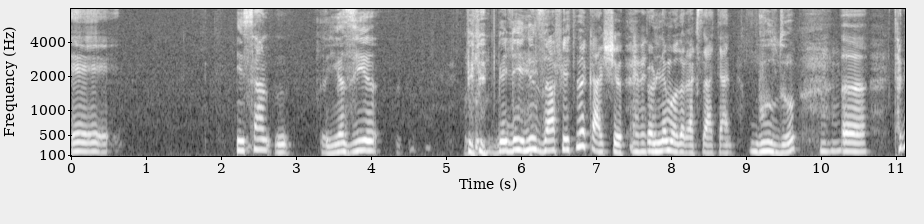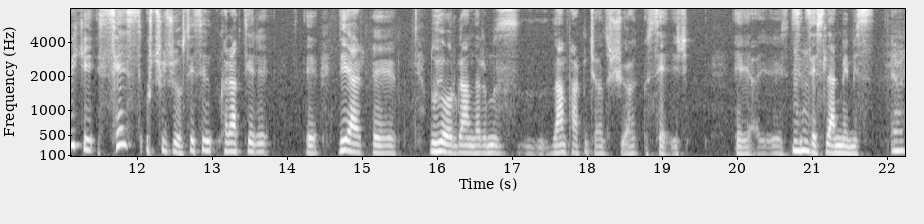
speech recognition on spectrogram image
E, insan yazıyı belleğinin zafiyetine karşı evet. önlem olarak zaten buldu. Hı hı. Ee, tabii ki ses uçucu, sesin karakteri e, diğer e, duyu organlarımızdan farklı çalışıyor. Se, e, e, hı hı. Seslenmemiz. Evet.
